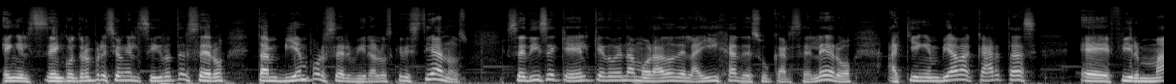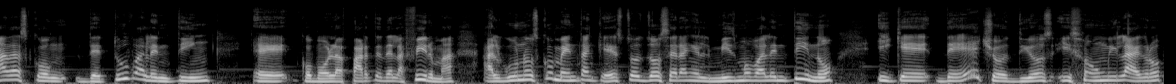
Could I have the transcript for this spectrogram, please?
en el, se encontró en prisión el siglo III, también por servir a los cristianos. Se dice que él quedó enamorado de la hija de su carcelero, a quien enviaba cartas eh, firmadas con de tu Valentín, eh, como la parte de la firma, algunos comentan que estos dos eran el mismo Valentino y que de hecho Dios hizo un milagro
